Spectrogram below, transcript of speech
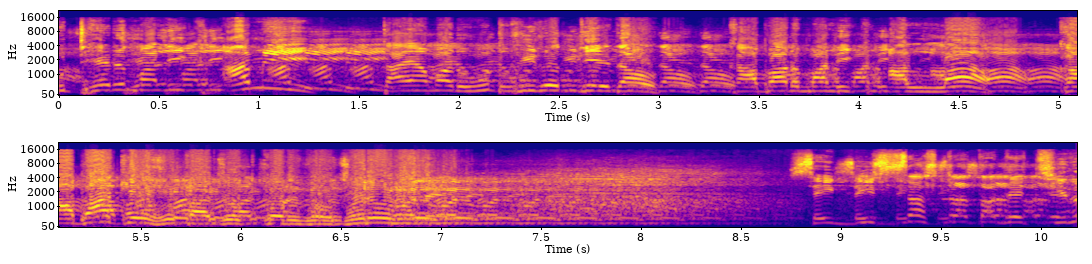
উটের মালিক আমি তাই আমার উট ফেরত দিয়ে দাও কাবার মালিক আল্লাহ কাবাকে হেফাজত করবে জোরে বলে সেই বিশ্বাসটা তাদের ছিল।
